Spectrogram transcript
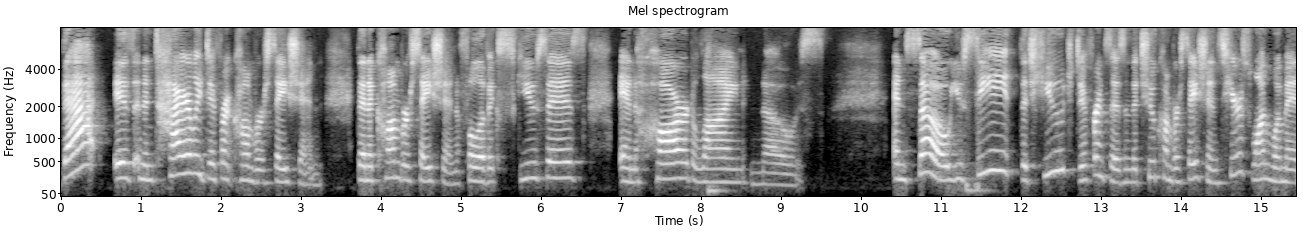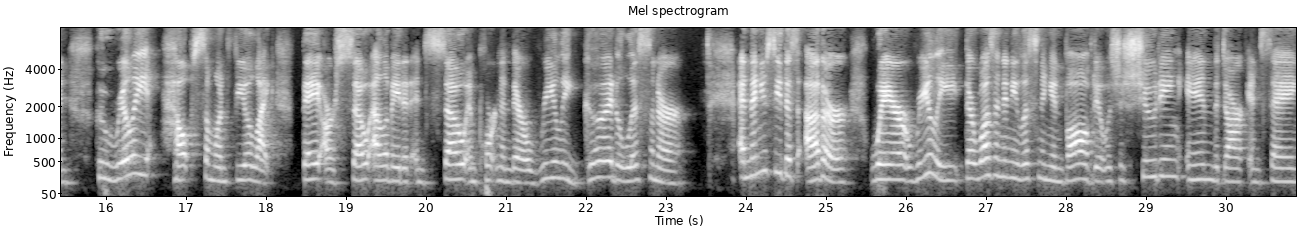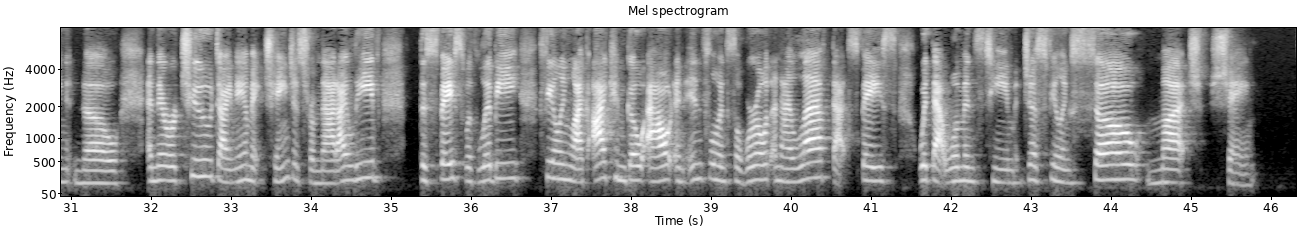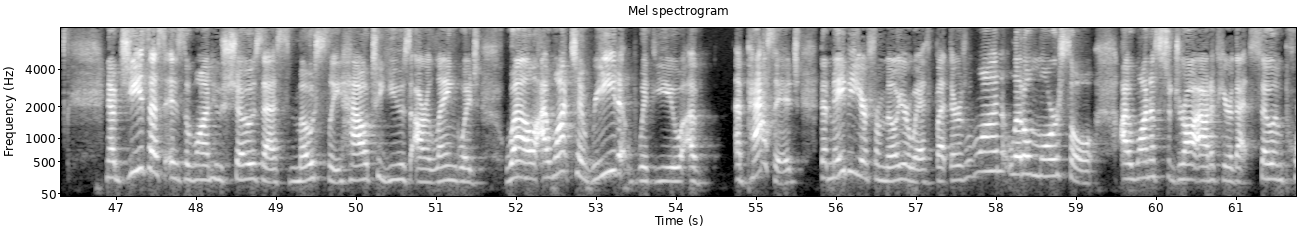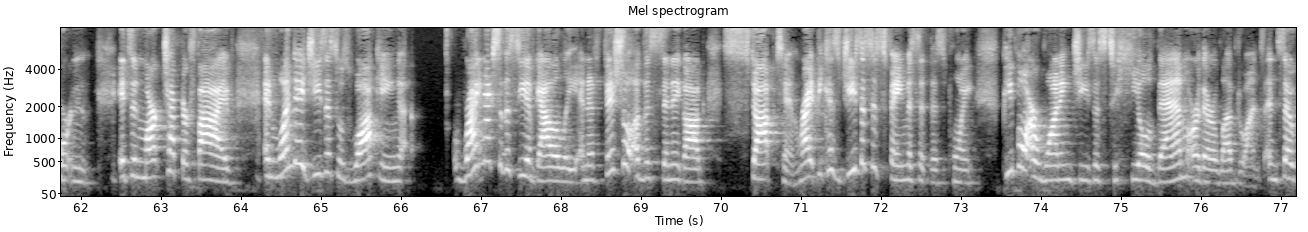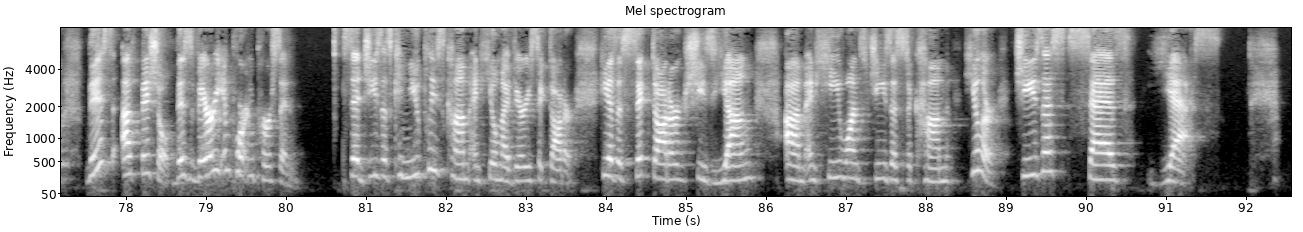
That is an entirely different conversation than a conversation full of excuses and hard line no's. And so you see the huge differences in the two conversations. Here's one woman who really helps someone feel like they are so elevated and so important and they're a really good listener. And then you see this other where really there wasn't any listening involved. It was just shooting in the dark and saying no. And there were two dynamic changes from that. I leave the space with Libby, feeling like I can go out and influence the world. And I left that space with that women's team just feeling so much shame. Now, Jesus is the one who shows us mostly how to use our language well. I want to read with you a a passage that maybe you're familiar with, but there's one little morsel I want us to draw out of here that's so important. It's in Mark chapter 5. And one day Jesus was walking right next to the Sea of Galilee, an official of the synagogue stopped him, right? Because Jesus is famous at this point. People are wanting Jesus to heal them or their loved ones. And so this official, this very important person, said, Jesus, can you please come and heal my very sick daughter? He has a sick daughter. She's young, um, and he wants Jesus to come heal her. Jesus says yes.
